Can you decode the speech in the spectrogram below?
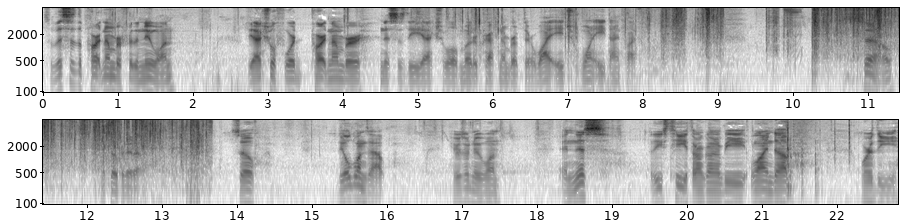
So this is the part number for the new one. The actual Ford part number, and this is the actual Motorcraft number up there, YH1895. So, let's open it up. So, the old one's out. Here's our new one. And this, these teeth are going to be lined up where the,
